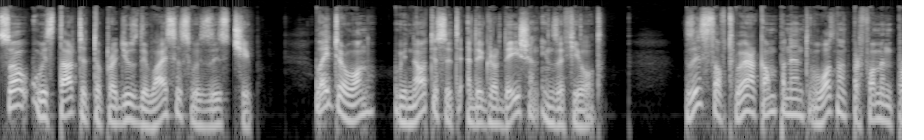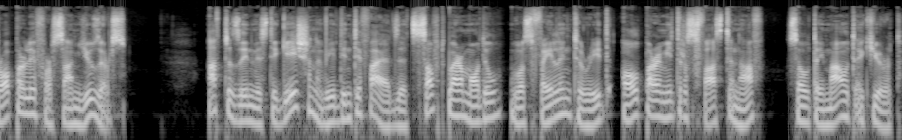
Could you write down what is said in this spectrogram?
So we started to produce devices with this chip. Later on, we noticed a degradation in the field. This software component was not performing properly for some users. After the investigation, we identified that software module was failing to read all parameters fast enough, so timeout occurred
